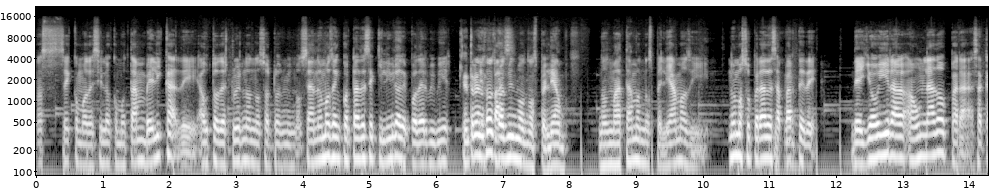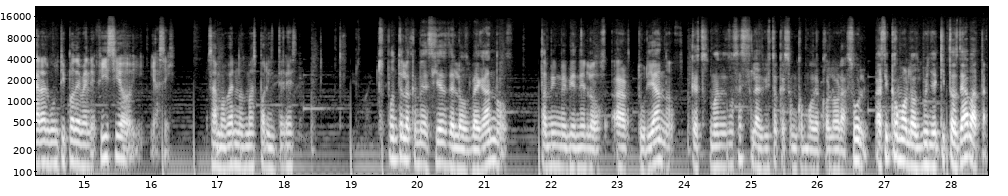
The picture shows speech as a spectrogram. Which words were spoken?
No sé cómo decirlo, como tan bélica de autodestruirnos nosotros mismos. O sea, no hemos encontrado ese equilibrio de poder vivir. Entre en nosotros paz. mismos nos peleamos. Nos matamos, nos peleamos y no hemos superado esa parte de, de yo ir a, a un lado para sacar algún tipo de beneficio y, y así. O sea, movernos más por interés. Suponte lo que me decías de los veganos. También me vienen los arturianos. Que estos manes, no sé si las has visto que son como de color azul. Así como los muñequitos de Avatar.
